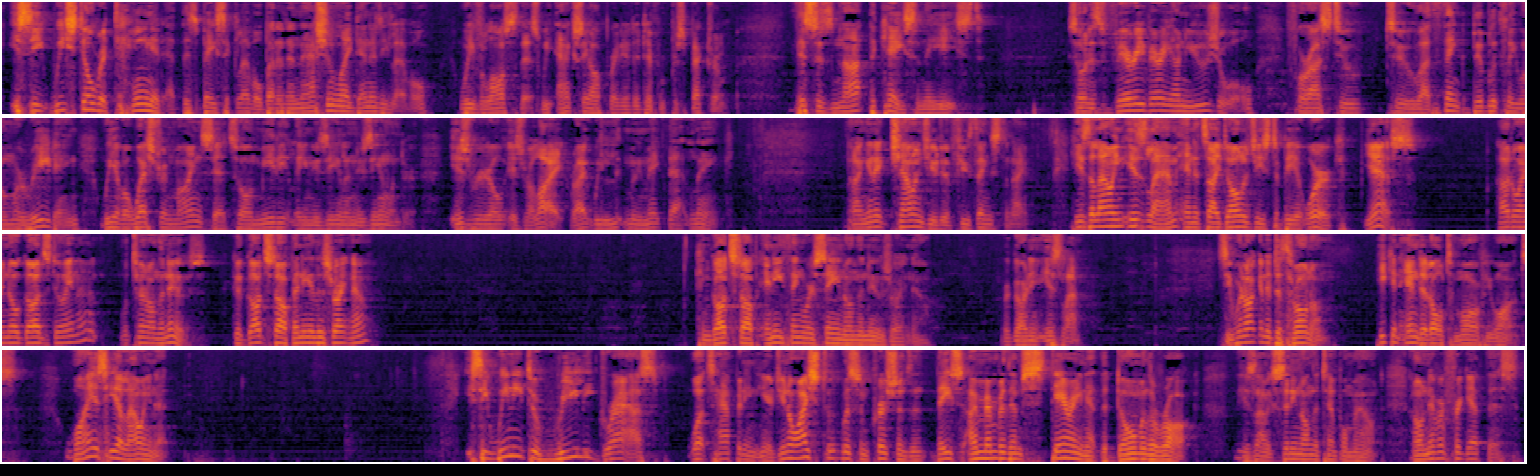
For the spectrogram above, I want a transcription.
You see, we still retain it at this basic level, but at a national identity level, we've lost this. We actually operate at a different spectrum. This is not the case in the East. So it is very, very unusual for us to to uh, think biblically when we're reading, we have a Western mindset, so immediately New Zealand, New Zealander, Israel, Israelite, right? We, we make that link. But I'm going to challenge you to a few things tonight. He's allowing Islam and its ideologies to be at work. Yes. How do I know God's doing that? We'll turn on the news. Could God stop any of this right now? Can God stop anything we're seeing on the news right now regarding Islam? See, we're not going to dethrone him. He can end it all tomorrow if he wants. Why is he allowing it? You see, we need to really grasp what's happening here. Do you know, I stood with some Christians and they, I remember them staring at the Dome of the Rock, the Islamic, sitting on the Temple Mount. And I'll never forget this.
